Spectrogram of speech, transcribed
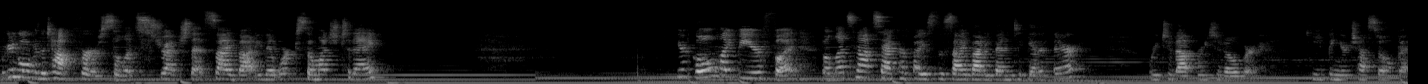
We're gonna go over the top first, so let's stretch that side body that works so much today. Your goal might be your foot, but let's not sacrifice the side body bend to get it there. Reach it up, reach it over, keeping your chest open.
